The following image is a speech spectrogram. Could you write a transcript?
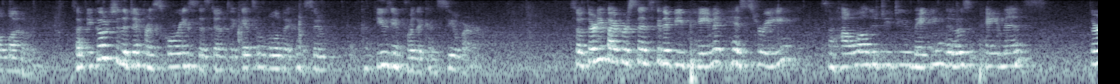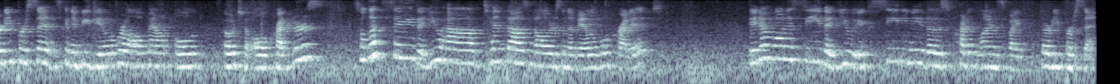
a loan. So if you go to the different scoring systems, it gets a little bit confusing for the consumer. So 35% is going to be payment history. So how well did you do making those payments? 30% is going to be the overall amount owed, to all creditors. So let's say that you have $10,000 in available credit. They don't want to see that you exceed any of those credit lines by 30%.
